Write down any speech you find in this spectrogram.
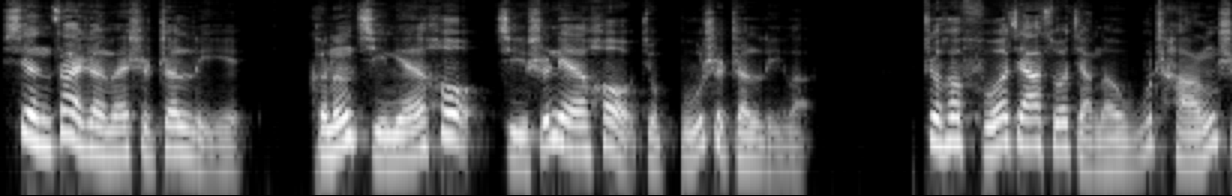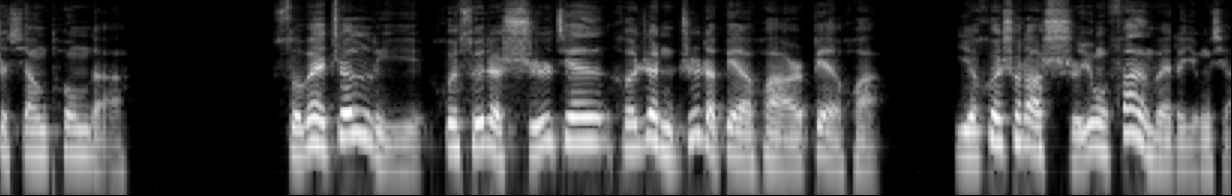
现在认为是真理，可能几年后、几十年后就不是真理了。这和佛家所讲的无常是相通的啊。所谓真理会随着时间和认知的变化而变化，也会受到使用范围的影响。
